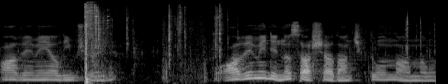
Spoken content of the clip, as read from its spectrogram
AVM'yi alayım şöyle. O AVM'li nasıl aşağıdan çıktı onu da anlamadım.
